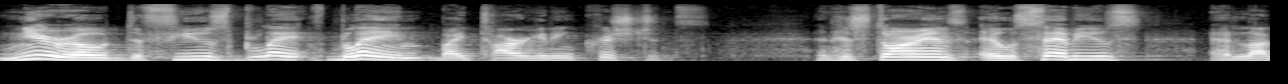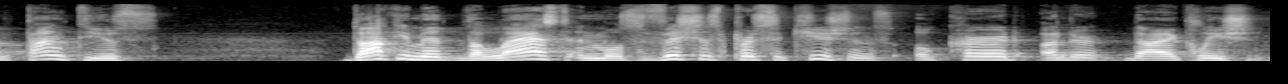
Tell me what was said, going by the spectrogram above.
Nero diffused blame by targeting Christians. And historians Eusebius and Lactantius document the last and most vicious persecutions occurred under Diocletian.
